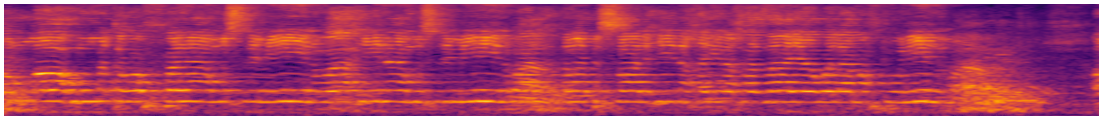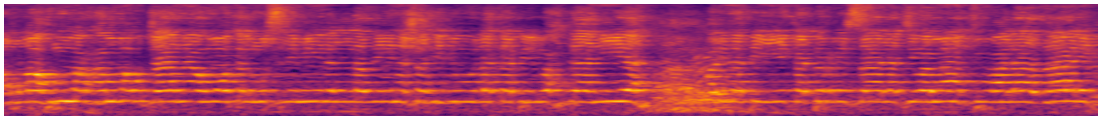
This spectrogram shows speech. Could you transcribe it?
اللهم توفنا مسلمين وأحينا مسلمين وألحقنا بالصالحين خير خزايا ولا مفتونين. اللهم ارحم موتانا وموتى المسلمين الذين شهدوا لك بالوحدانية ولنبيك بالرسالة وماتوا على ذلك.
